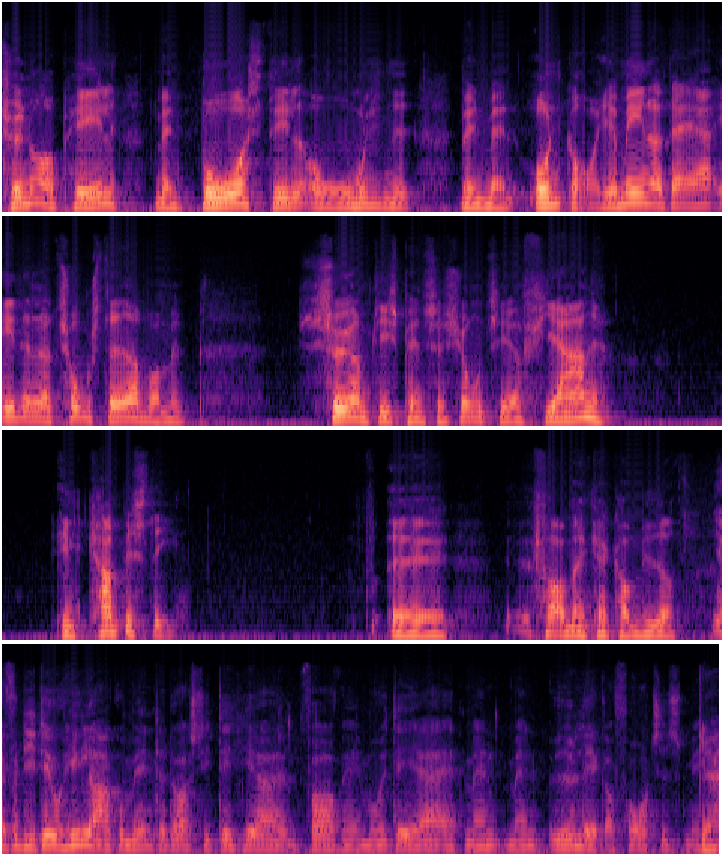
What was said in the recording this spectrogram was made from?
tyndere pæle, man borer stille og roligt ned, men man undgår. Jeg mener, der er et eller to steder, hvor man søger om dispensation til at fjerne en kampesten, øh, for at man kan komme videre. Ja, fordi det er jo hele argumentet også i det her for at være imod, det er, at man, man ødelægger fortidsminden. Ja.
